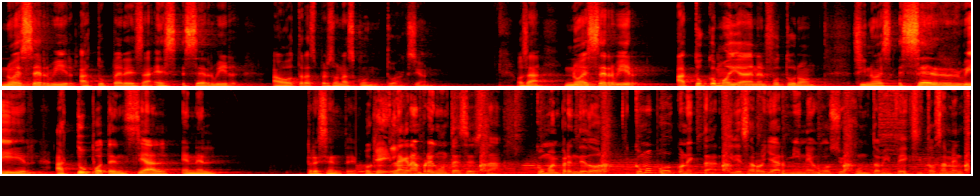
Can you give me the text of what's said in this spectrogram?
no es servir a tu pereza, es servir a otras personas con tu acción. O sea, no es servir a tu comodidad en el futuro, sino es servir a tu potencial en el presente. Ok, la gran pregunta es esta. Como emprendedor, ¿cómo puedo conectar y desarrollar mi negocio junto a mi fe exitosamente?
